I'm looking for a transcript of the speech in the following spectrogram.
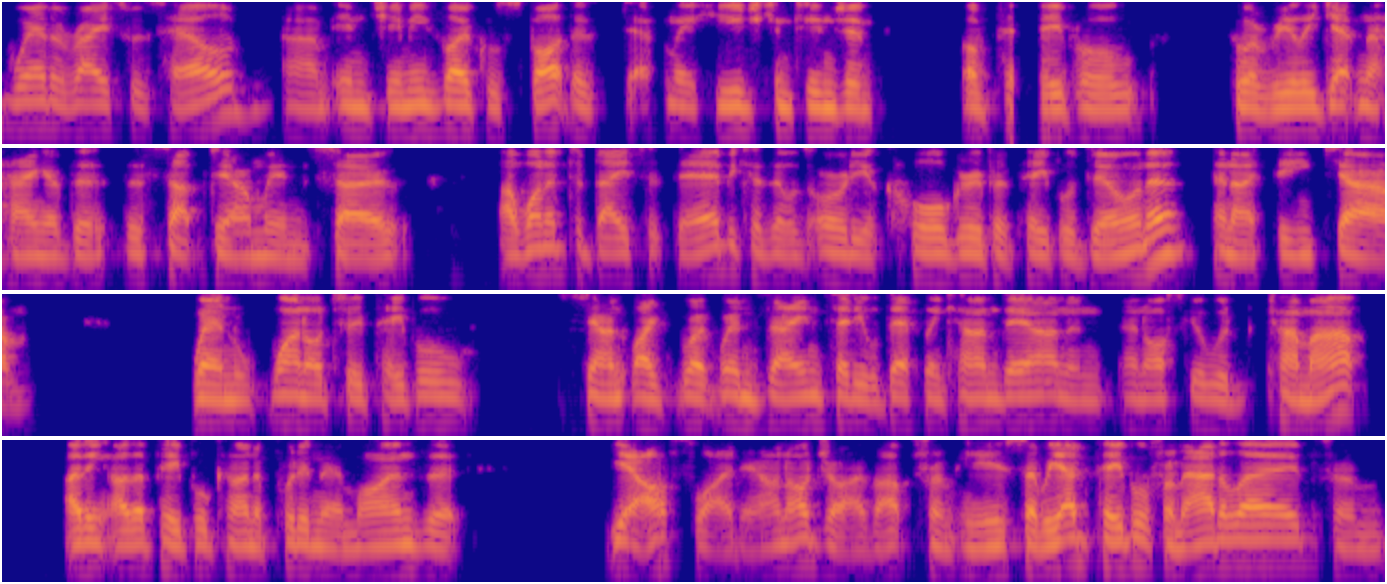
where the race was held um, in Jimmy's local spot, there's definitely a huge contingent of people who are really getting the hang of the the sup downwind. So I wanted to base it there because there was already a core group of people doing it, and I think um, when one or two people sound like when Zane said he'll definitely come down and, and Oskar would come up, I think other people kind of put in their minds that yeah, I'll fly down, I'll drive up from here. So we had people from Adelaide, from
